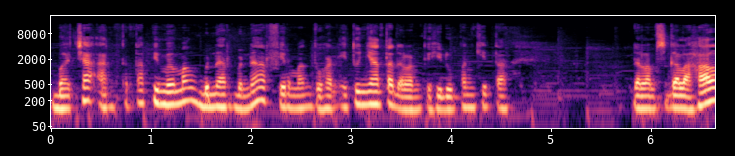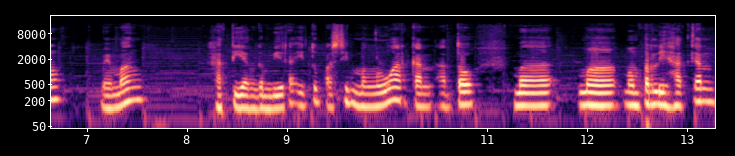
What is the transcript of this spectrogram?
bacaan, tetapi memang benar-benar firman Tuhan itu nyata dalam kehidupan kita. Dalam segala hal, memang hati yang gembira itu pasti mengeluarkan atau me, me, memperlihatkan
